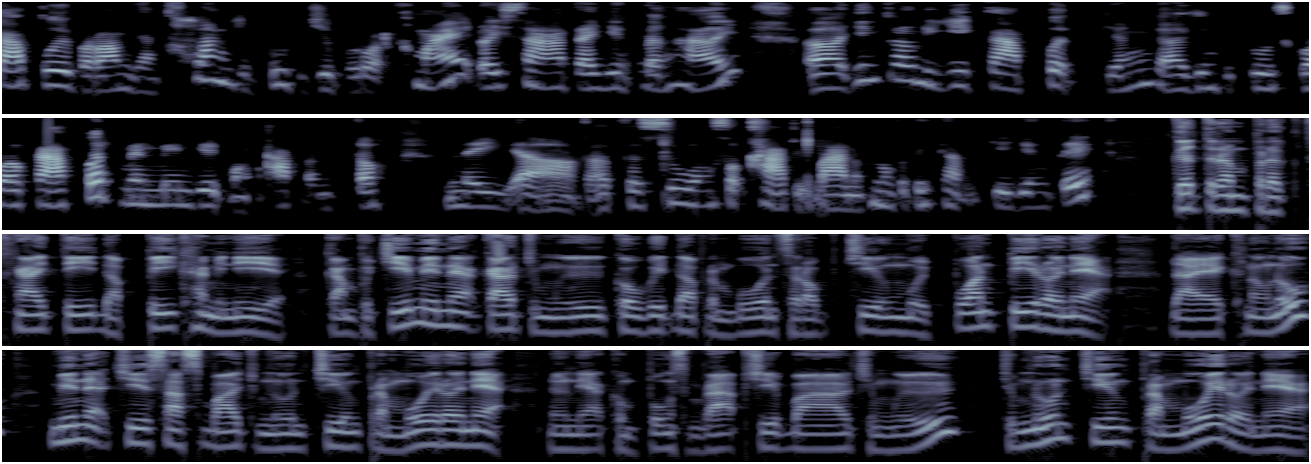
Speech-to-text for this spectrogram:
ការព្រួយបារម្ភយ៉ាងខ្លាំងចំពោះប្រជាពលរដ្ឋខ្មែរដោយសារតែយើងដឹងហើយយើងត្រូវនិយាយការពិតអញ្ចឹងយើងទទួលស្គាល់ការពិតមិនមែនយើងបង្អាប់បន្តោសនៃក្រសួងសុខាភិបាលនៅក្នុងប្រទេសកម្ពុជាយើងទេ គិតត្រឹមព្រឹកថ្ងៃទី12ខែមីនាកម្ពុជាមានអ្នកកើតជំងឺ Covid-19 សរុបជាង1200នាក់ដែលក្នុងនោះមានអ្នកជាសះស្បើយចំនួនជាង600នាក់និងអ្នកកំពុងសម្រាកព្យាបាលជំងឺចំនួនជាង600នាក់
